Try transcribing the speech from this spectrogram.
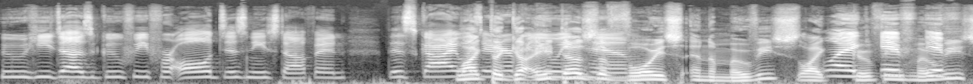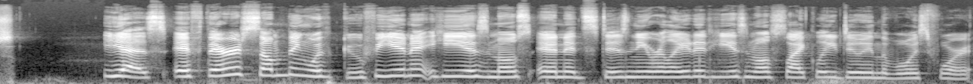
Who he does Goofy for all Disney stuff, and this guy was like the guy he does the voice in the movies, like, Like, Goofy if- if- movies. Yes, if there is something with Goofy in it, he is most and it's Disney related, he is most likely doing the voice for it.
